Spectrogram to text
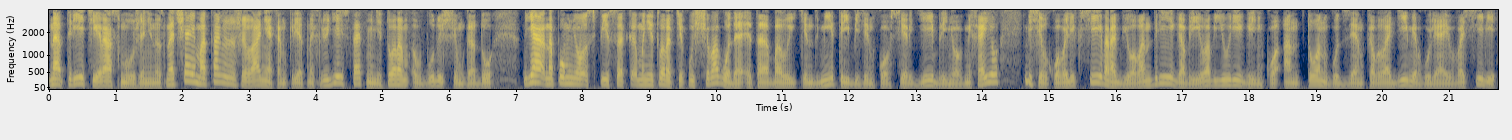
на третий раз мы уже не назначаем, а также желание конкретных людей стать монитором в будущем году. Я напомню список мониторов текущего года. Это Балыкин Дмитрий, Безенков Сергей, Бринев Михаил, Веселков Алексей, Воробьев Андрей, Гаврилов Юрий, Гринько Антон, Гудзенко Владимир, Гуляев Василий,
